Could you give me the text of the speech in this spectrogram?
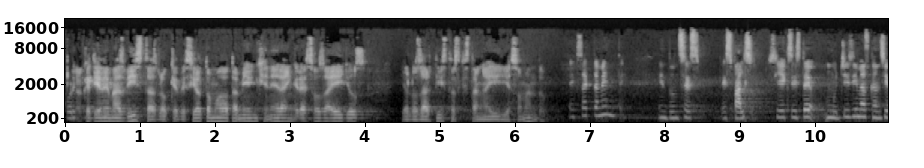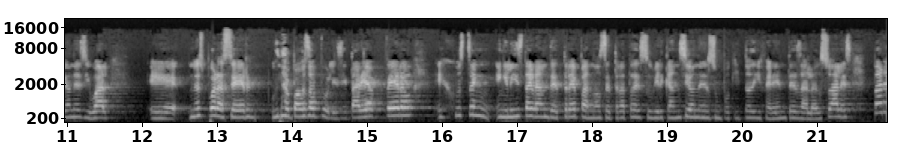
Porque... Lo que tiene más vistas, lo que de cierto modo también genera ingresos a ellos y a los artistas que están ahí asomando. Exactamente. Entonces, es falso. Sí existe muchísimas canciones igual. Eh, no es por hacer una pausa publicitaria, pero eh, justo en, el Instagram de Trepa no se trata de subir canciones un poquito diferentes a las usuales para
